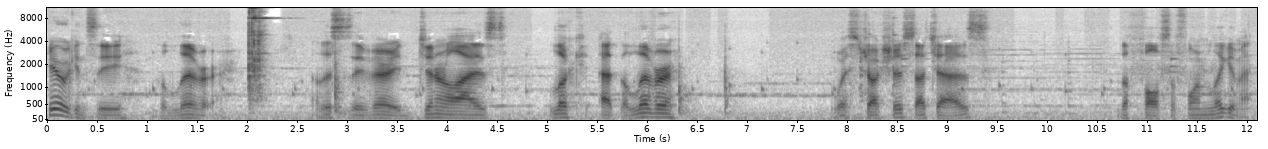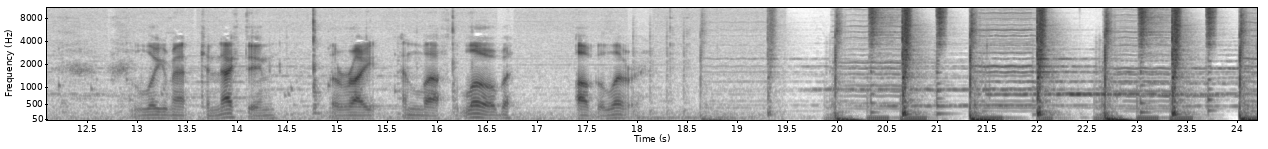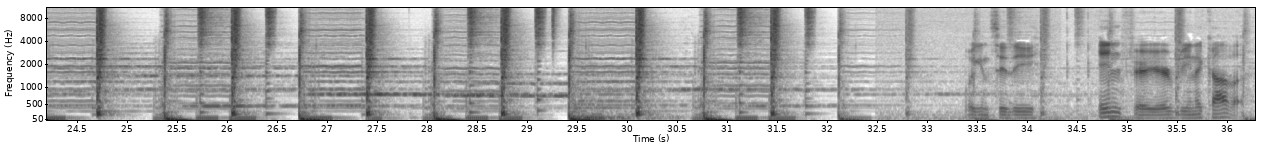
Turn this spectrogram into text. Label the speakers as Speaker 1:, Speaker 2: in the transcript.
Speaker 1: Here we can see the liver. Now this is a very generalized look at the liver with structures such as the falciform ligament, the ligament connecting the right and left lobe of the liver. We can see the inferior vena cava.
